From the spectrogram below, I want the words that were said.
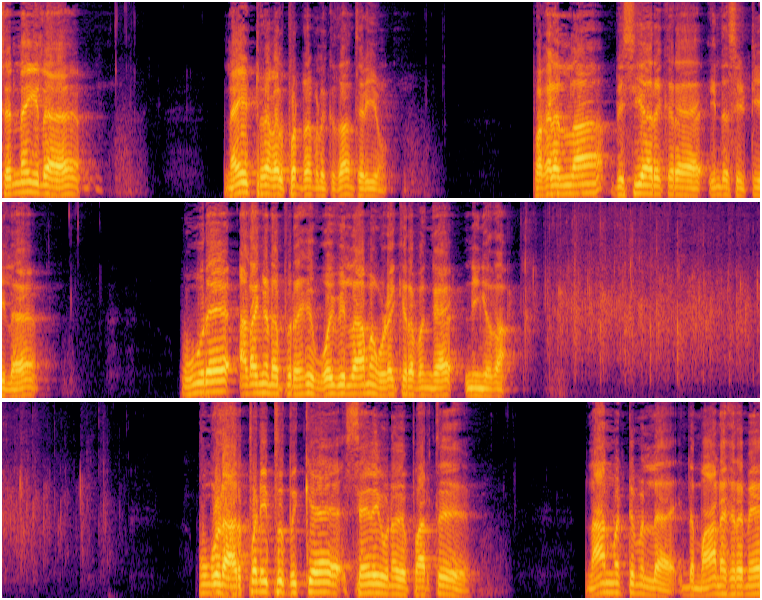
சென்னையில் நைட் ட்ராவல் பண்ணுறவங்களுக்கு தான் தெரியும். பகலெல்லாம் பிஸியாக இருக்கிற இந்த சிட்டியில் ஊரே அடங்கின பிறகு ஓய்வில்லாமல் உழைக்கிறவங்க நீங்கள் தான். உங்களோட அர்ப்பணிப்பு மிக்க சேவை உணவை பார்த்து நான் மட்டுமல்ல இந்த மாநகரமே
